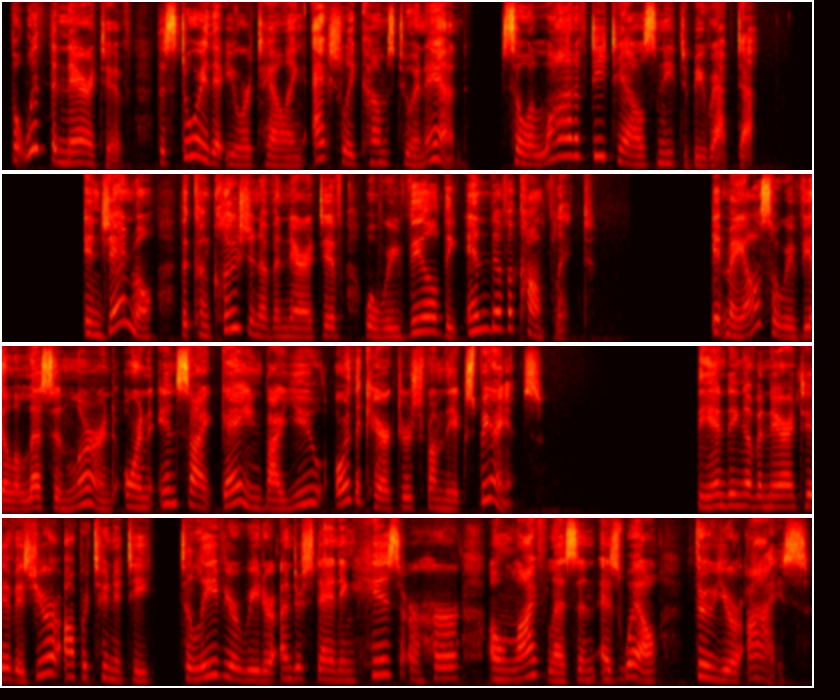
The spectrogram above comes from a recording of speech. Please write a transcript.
But with the narrative, the story that you are telling actually comes to an end, so a lot of details need to be wrapped up. In general, the conclusion of a narrative will reveal the end of a conflict. It may also reveal a lesson learned or an insight gained by you or the characters from the experience. The ending of a narrative is your opportunity to leave your reader understanding his or her own life lesson as well through your eyes.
